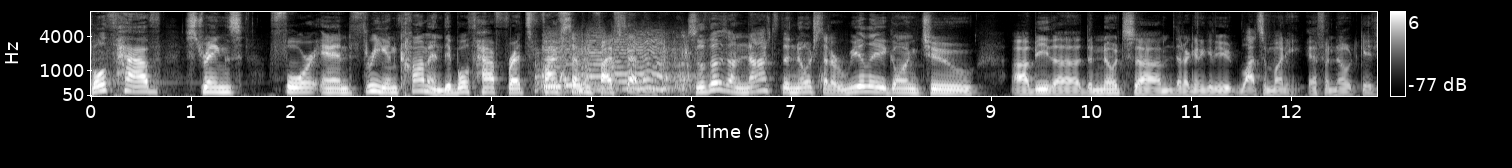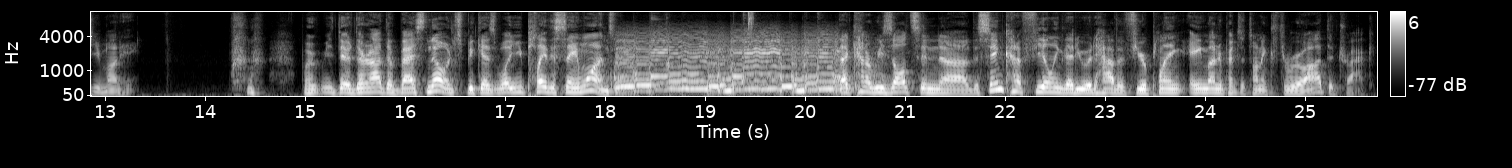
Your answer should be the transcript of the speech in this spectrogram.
both have strings four and three in common. They both have frets five, seven, five, seven. So those are not the notes that are really going to uh, be the, the notes um, that are going to give you lots of money if a note gives you money. but they're, they're not the best notes because, well, you play the same ones. That kind of results in uh, the same kind of feeling that you would have if you're playing A minor pentatonic throughout the track.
